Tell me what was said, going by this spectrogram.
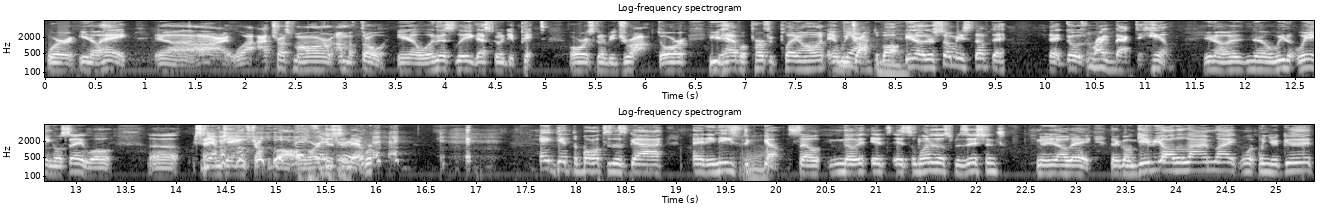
where you know, hey, you know, all right, well, I trust my arm, I'm gonna throw it. You know, in this league, that's gonna get picked or it's gonna be dropped, or you have a perfect play on and we Yeah. drop the ball. You know, there's so many stuff that that goes right back to him. You know, and, you know, we we ain't gonna say, well, uh, Sam Yeah. James dropped the ball That's or so this and that. true. We're- can't get the ball to this guy, and he needs to go. So you know, it, it's it's one of those positions. You know, they they're going to give you all the limelight when, when you're good,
